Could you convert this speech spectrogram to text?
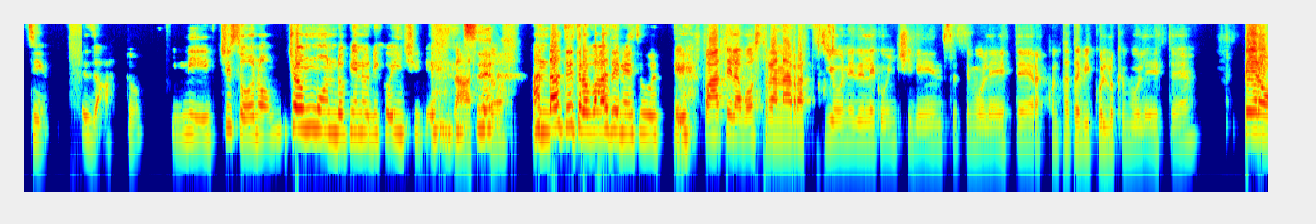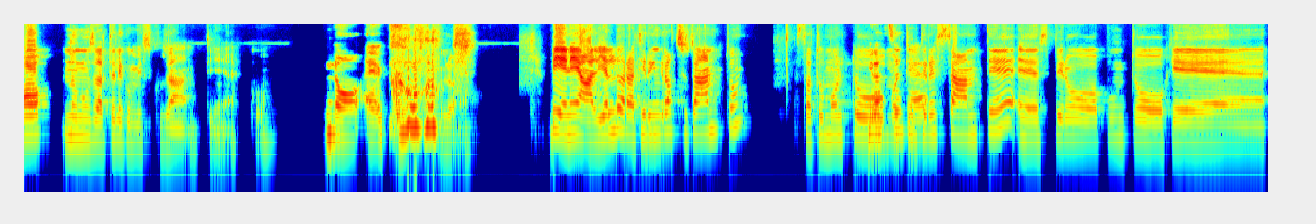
Sì, esatto. Quindi ci sono, c'è un mondo pieno di coincidenze. Esatto. Andate e trovatene tutti. Fate la vostra narrazione delle coincidenze se volete, raccontatevi quello che volete, però non usatele come scusanti, ecco. No, ecco. Bene Ali, allora ti ringrazio tanto, è stato molto, molto interessante, eh, spero appunto che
